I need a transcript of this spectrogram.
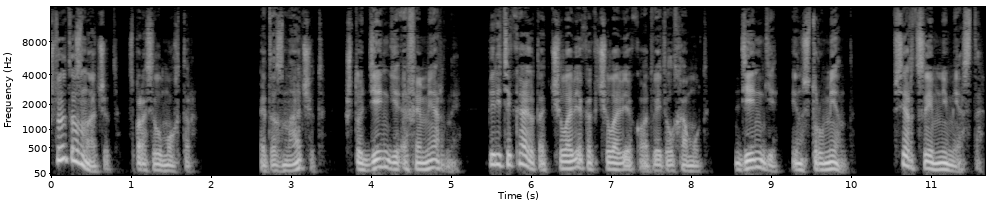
«Что это значит?» — спросил Мохтар. «Это значит, что деньги эфемерны, перетекают от человека к человеку», — ответил Хамут. «Деньги — инструмент. В сердце им не место».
